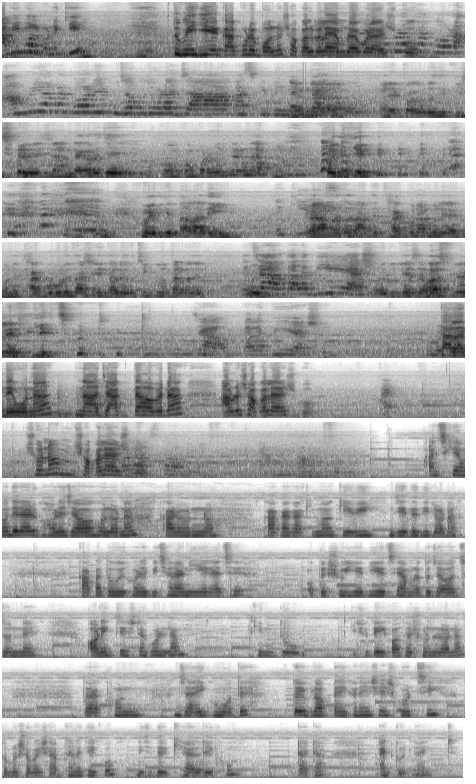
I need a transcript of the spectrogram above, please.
আমি বলব নাকি? তুমি গিয়ে কাকুরে বলো সকালবেলায় আমরা আবার আসব। আমি আমার পরে বুঝাবো যে ওরা যাক আজকে দিনটা আমি না তাই আরে পাগল ওই পিছনে ওই যে রান্নাঘরে যে কম্পার্টমেন্ট না ওইদিকে। ওইদিকে তালা দিই তো এবার আমরা তো রাতে থাকব না বলে মানে থাকব বলে তো আসেনি তাহলে ঠিক মতো তালা যাও তালা দিয়ে আসো। ওইদিকে আছে হসপিটালে এদিকে যাও তালা দিয়ে আসো। তালা দেবো না না জাগতে হবে না আমরা সকালে আসব। হ্যাঁ? শোনো সকালে আসব। আসতে হবে না। এমন ভাব আজকে আমাদের আর ঘরে যাওয়া হলো না কারণ কাকা কাকিমা কেউই যেতে দিল না। কাকা তো ওই ঘরে বিছানা নিয়ে গেছে ওকে শুইয়ে দিয়েছে আমরা তো যাওয়ার জন্যে অনেক চেষ্টা করলাম কিন্তু কিছুতেই কথা শুনলো না। তো এখন যাই ঘুমোতে। তো এই ব্লগটা এখানেই শেষ করছি। তোমরা সবাই সাবধানে থেকো, নিজেদের খেয়াল রেখো। Tata and good night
